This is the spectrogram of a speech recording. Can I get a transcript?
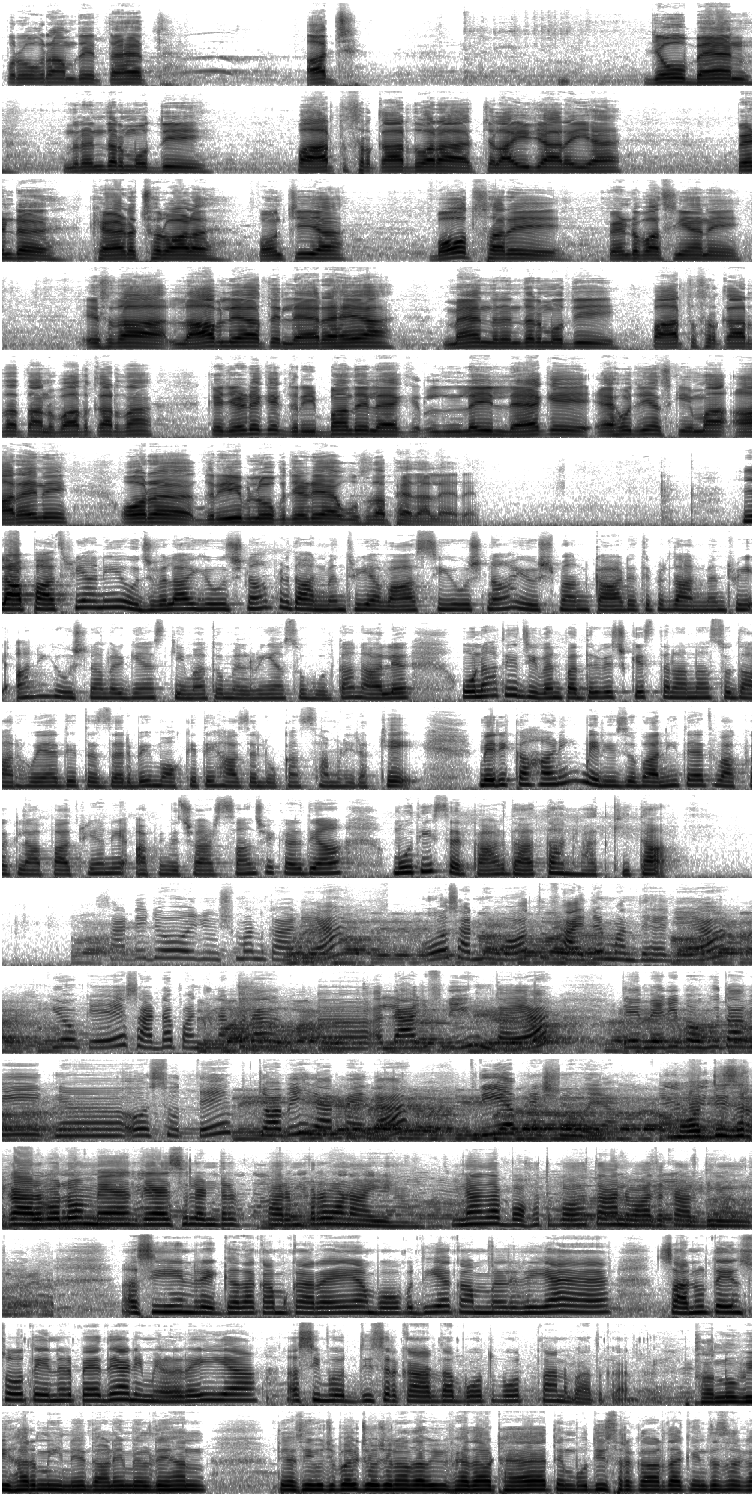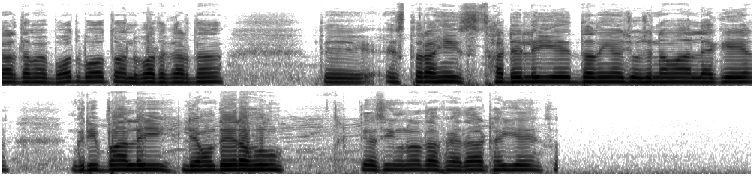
ਪ੍ਰੋਗਰਾਮ ਦੇ ਤਹਿਤ ਅੱਜ ਜੋ ਬੈਨ ਨਰਿੰਦਰ ਮੋਦੀ ਭਾਰਤ ਸਰਕਾਰ ਦੁਆਰਾ ਚਲਾਈ ਜਾ ਰਹੀ ਹੈ। ਪਿੰਡ ਖੈੜ ਛਰਵਾਲ ਪਹੁੰਚੀ ਆ। ਬਹੁਤ ਸਾਰੇ ਪਿੰਡ ਵਾਸੀਆਂ ਨੇ ਇਸ ਦਾ ਲਾਭ ਲਿਆ ਤੇ ਲੈ ਰਹੇ ਆ। ਮੈਂ ਨਰਿੰਦਰ ਮੋਦੀ, ਭਾਰਤ ਸਰਕਾਰ ਦਾ ਧੰਨਵਾਦ ਕਰਦਾ ਕਿ ਜਿਹੜੇ ਕਿ ਗਰੀਬਾਂ ਦੇ ਲੈ ਕੇ- ਲਈ ਲੈ ਕੇ ਇਹੋ ਜਿਹੀਆਂ ਸਕੀਮਾਂ ਆ ਰਹੇ ਨੇ ਔਰ ਗਰੀਬ ਲੋਕ ਜਿਹੜੇ ਆ ਉਸ ਦਾ ਫਾਇਦਾ ਲੈ ਰਹੇ ਨੇ। ਲਾਭਪਾਤਰੀਆਂ ਨੇ ਉਜਵਲਾ ਯੋਜਨਾ, ਪ੍ਰਧਾਨ ਮੰਤਰੀ ਆਵਾਸ ਯੋਜਨਾ, ਆਯੁਸ਼ਮਾਨ ਕਾਰਡ ਅਤੇ ਪ੍ਰਧਾਨ ਮੰਤਰੀ ਅਨ ਯੋਜਨਾ ਵਰਗੀਆਂ ਸਕੀਮਾਂ ਤੋਂ ਮਿਲ ਰਹੀਆਂ ਸਹੂਲਤਾਂ ਨਾਲ ਉਹਨਾਂ ਦੇ ਜੀਵਨ ਪੱਧਰ ਵਿੱਚ ਕਿਸ ਤਰ੍ਹਾਂ ਨਾਲ ਸੁਧਾਰ ਹੋਇਆ ਦੇ ਤਜਰਬੇ ਮੌਕੇ ਤੇ ਹਾਜ਼ਰ ਲੋਕਾਂ ਸਾਹਮਣੇ ਰੱਖੇ। ਮੇਰੀ ਕਹਾਣੀ, ਮੇਰੀ ਜ਼ੁਬਾਨੀ ਤਹਿਤ ਵੱਖ-ਵੱਖ ਲਾਭਪਾਤਰੀਆਂ ਨੇ ਆਪਣੇ ਵਿਚਾਰ ਸਾਂਝੇ ਕਰਦਿਆਂ ਮੋਦੀ ਸਰਕਾਰ ਦਾ ਧੰਨਵਾਦ ਕੀਤਾ। ਸਾਡੇ ਜੋ ਆਯੁਸ਼ਮਾਨ ਕਾਰਡ ਆ ਉਹ ਸਾਨੂੰ ਬਹੁਤ ਫਾਇਦੇਮੰਦ ਹੈਗੇ ਆ ਕਿਉਂਕਿ ਸਾਡਾ 5 ਲੱਖ ਦਾ ਇਲਾਜ ਫ੍ਰੀ ਹੁੰਦਾ ਆ। ਤੇ ਮੇਰੀ ਬਹੂ ਦਾ ਵੀ ਉਸ ਉੱਤੇ 24000 ਰੁਪਏ ਦਾ ਫ੍ਰੀ ਆਪਰੇਸ਼ਨ ਹੋਇਆ। ਮੋਦੀ ਸਰਕਾਰ ਵੱਲੋਂ ਮੈਂ ਗੈਸ ਸਿਲੰਡਰ ਫਾਰਮ ਭਰਵਾਉਣ ਆਈ ਹਾਂ। ਇਹਨਾਂ ਦਾ ਬਹੁਤ ਬਹੁਤ ਧੰਨਵਾਦ ਕਰਦੀ ਹਾਂ। ਅਸੀਂ ਨਰੇਗਾ ਦਾ ਕੰਮ ਕਰ ਰਹੇ ਹਾਂ ਬਹੁਤ ਵਧੀਆ ਕੰਮ ਮਿਲ ਰਿਹਾ ਹੈ। ਸਾਨੂੰ 303 ਰੁਪਏ ਦਿਹਾੜੀ ਮਿਲ ਰਹੀ ਆ। ਅਸੀਂ ਮੋਦੀ ਸਰਕਾਰ ਦਾ ਬਹੁਤ ਬਹੁਤ ਧੰਨਵਾਦ ਕਰਦੇ ਹਾਂ। ਸਾਨੂੰ ਵੀ ਹਰ ਮਹੀਨੇ ਦਾਣੇ ਮਿਲਦੇ ਹਨ ਤੇ ਅਸੀਂ ਉਜਵਲ ਯੋਜਨਾ ਦਾ ਵੀ ਫਾਇਦਾ ਉਠਾਇਆ ਹੈ ਤੇ ਮੋਦੀ ਸਰਕਾਰ ਦਾ, ਕੇਂਦਰ ਸਰਕਾਰ ਦਾ ਮੈਂ ਬਹੁਤ-ਬਹੁਤ ਧੰਨਵਾਦ ਕਰਦਾ ਤੇ ਇਸ ਤਰ੍ਹਾਂ ਹੀ ਸਾਡੇ ਲਈ ਇਦਾਂ ਦੀਆਂ ਯੋਜਨਾਵਾਂ ਲੈ ਕੇ ਗਰੀਬਾਂ ਲਈ ਲਿਆਉਂਦੇ ਰਹੋ ਤੇ ਅਸੀਂ ਉਹਨਾਂ ਦਾ ਫਾਇਦਾ ਉਠਾਈਏ।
